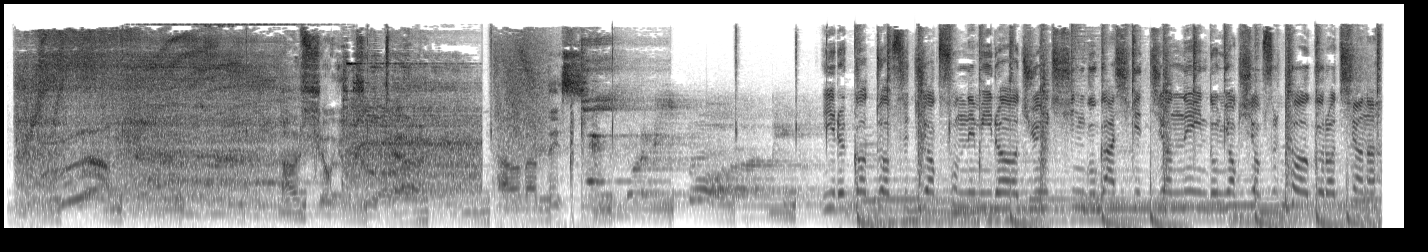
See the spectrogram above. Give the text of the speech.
I'll show you true terror. How about this? 잃을 것도 없을 적 손 내밀어줄 친구가 시겠지 연예인 돈 역시 없을 터 그렇잖아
